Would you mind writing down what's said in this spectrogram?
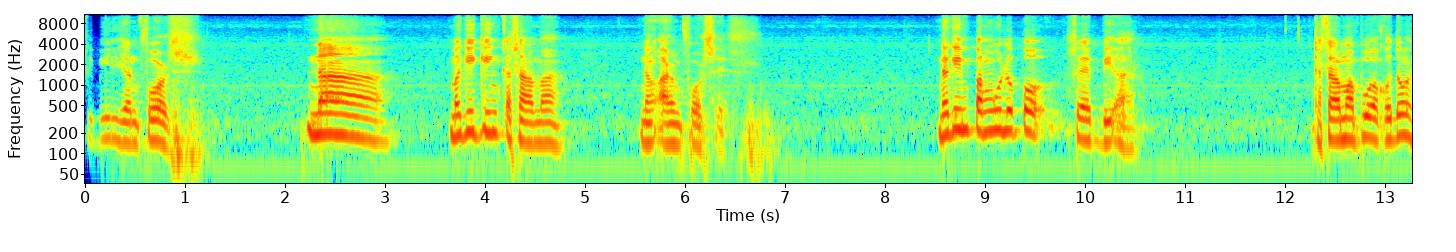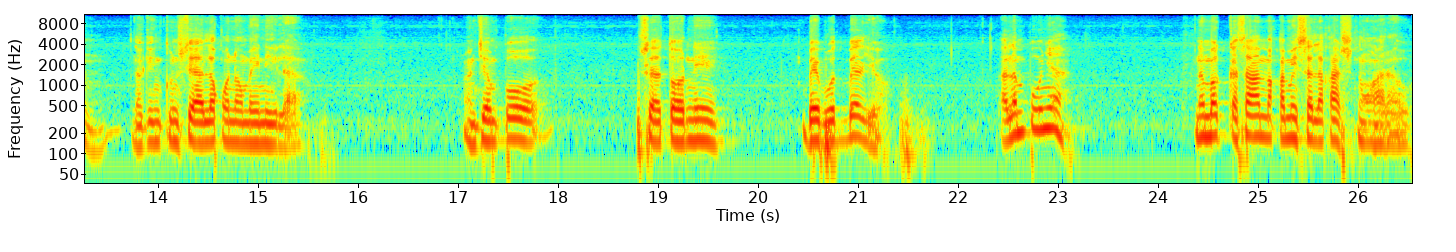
civilian force na magiging kasama ng armed forces. Naging pangulo po sa FBR. Kasama po ako doon. Naging konsyal ako ng Maynila. Andiyan po si Attorney Bebot Bello. Alam po niya na magkasama kami sa lakas nung araw.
